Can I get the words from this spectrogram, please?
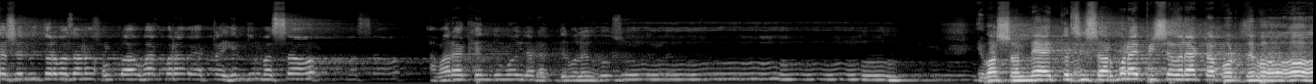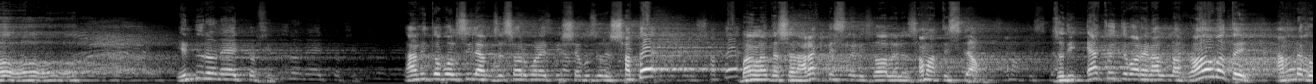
দেশের ভিতর বাজানো, আল্লাহু একটা হিন্দুর বাচ্চা। আমার এক হিন্দু মহিলা ডাকতে বলে, হুজুর এবার সন্ন্যায় করছি, সর্বনায় পিসেবার একটা ভোট দেব। হিন্দুরও ন্যায় করছি। আমি তো বলছিলাম যে সর্বনায় পিসা হুজুরের সাথে বাংলাদেশের আর একটা ইসলামী দল হলো জামাত ইসলাম। যদি এক হইতে পারেন আল্লাহর রহমতে, আপনাকে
